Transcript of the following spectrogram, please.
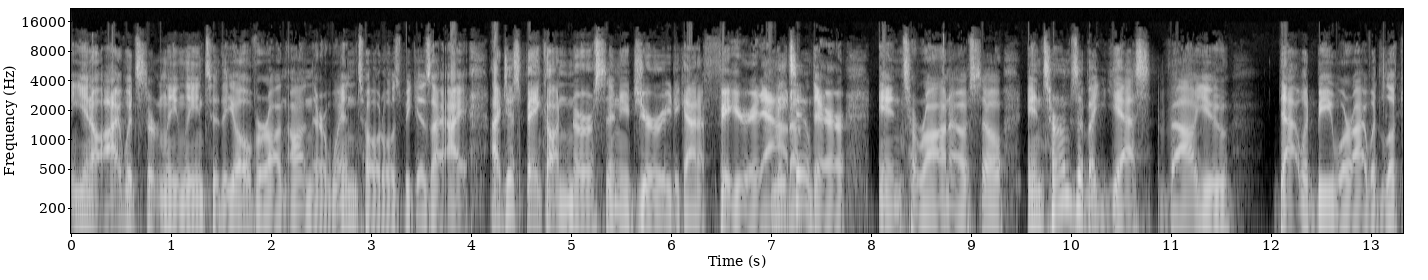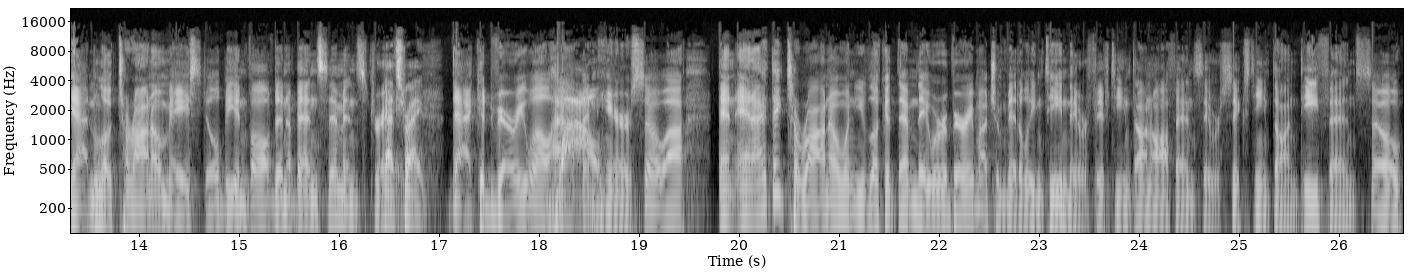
you know, I would certainly lean to the over on, on their win totals because I, I, I just bank on Nurse and Ujiri to kind of figure it out up there in Toronto. So, in terms of a yes value, that would be where I would look at. And look, Toronto may still be involved in a Ben Simmons trade. That's right. That could very well happen wow. here. So, uh, and and I think Toronto, when you look at them, they were very much a middling team. They were 15th on offense. They were 16th on defense. So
